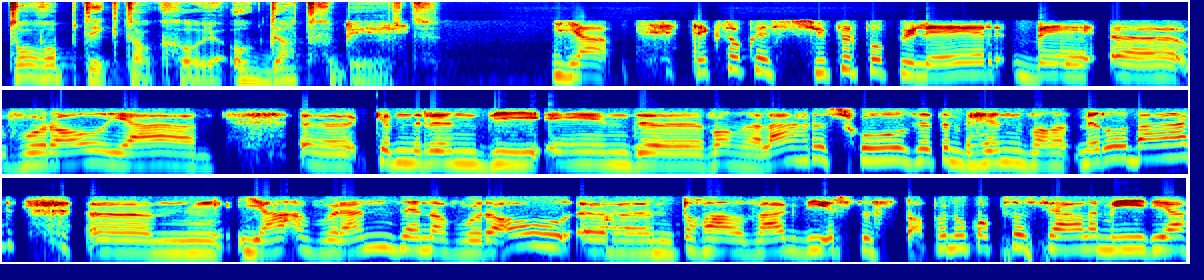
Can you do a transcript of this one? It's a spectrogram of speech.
toch op TikTok gooien. Ook dat gebeurt. Ja, TikTok is super populair bij uh, vooral ja, uh, kinderen die einde van de lagere school zitten, begin van het middelbaar. Um, ja, en voor hen zijn dat vooral um, toch wel vaak die eerste stappen ook op sociale media.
